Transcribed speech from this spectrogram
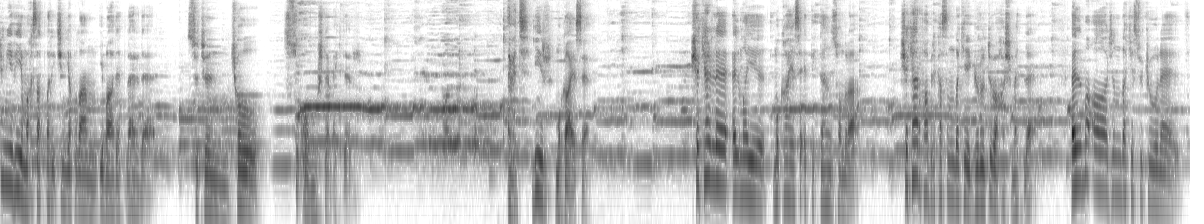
dünyevi maksatlar için yapılan ibadetlerde sütün çoğu su olmuş demektir. Evet, bir mukayese. Şekerle elmayı mukayese ettikten sonra şeker fabrikasındaki gürültü ve haşmetle elma ağacındaki sükunet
